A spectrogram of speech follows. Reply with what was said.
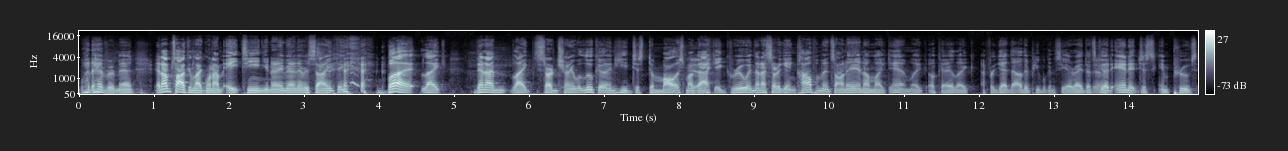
Whatever, man. And I'm talking like when I'm 18, you know what I mean? I never saw anything. but like then I'm like started training with Luca and he just demolished my Yeah. back. It grew and then I started getting compliments on it and I'm like, damn, like okay, like I forget that other people can see it, right? That's Yeah. good. And it just improves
